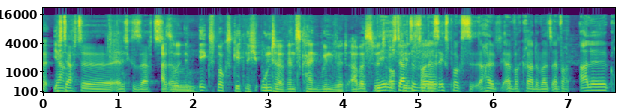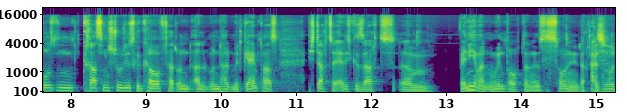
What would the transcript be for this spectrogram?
ja, Ich dachte, ehrlich gesagt, also ähm, Xbox geht nicht unter, wenn es kein Win wird, aber es wird Nee, ich auf dachte jeden so, Fall. dass Xbox halt einfach gerade, weil es einfach alle großen, krassen Studios gekauft hat und, und halt mit Game Pass. Ich dachte ehrlich gesagt, ähm, wenn jemand einen Win braucht, dann ist es Sony. Dachte also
